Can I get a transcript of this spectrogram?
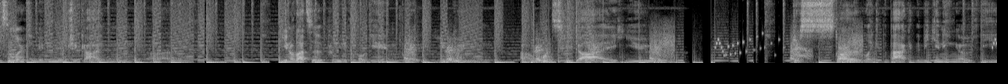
similar to maybe Ninja Gaiden. You know that's a pretty difficult game, but you can uh, once you die, you just start like at the back at the beginning of the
